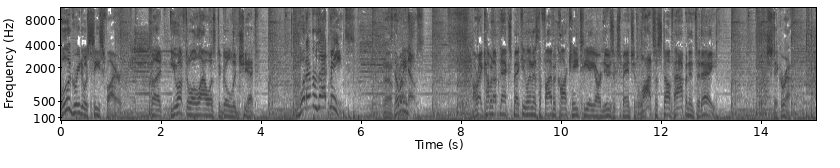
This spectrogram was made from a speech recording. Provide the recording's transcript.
we'll agree to a ceasefire, but you have to allow us to go legit." Whatever that means. Oh, Nobody gosh. knows. All right, coming up next, Becky Lynn is the 5 o'clock KTAR news expansion. Lots of stuff happening today. Stick around.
